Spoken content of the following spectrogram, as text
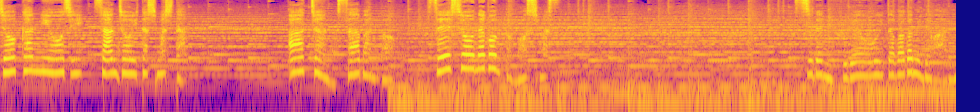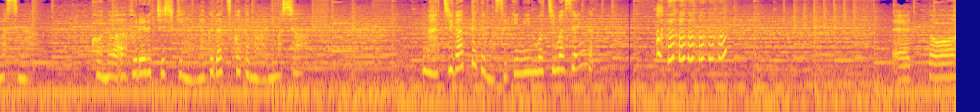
召喚に応じ参上いたしました。アーチャーのサーバント清少納言と申します。すでに筆を置いた我が身ではありますがこの溢れる知識が役立つこともありましょう。間違ってても責任持ちませんが。えっと挨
